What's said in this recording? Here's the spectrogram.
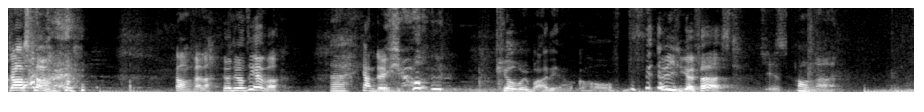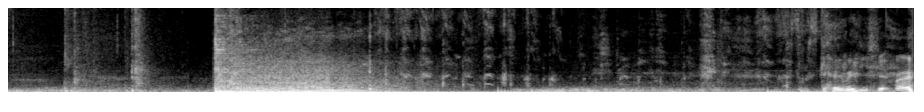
Josh, come on. Come on, fella. You want to do it together? Uh, can do. Kill me by the alcohol. Oh, you can go first. Oh no. That's some scary movie shit, bro.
